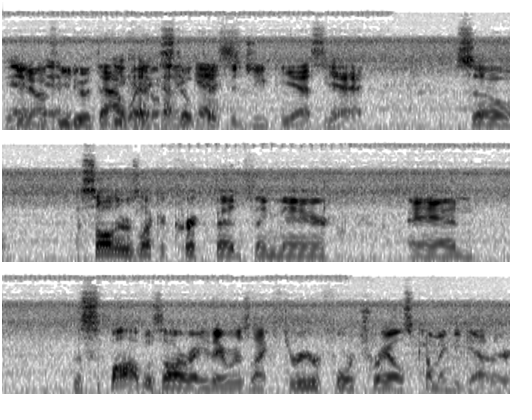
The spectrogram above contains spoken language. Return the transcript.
Yeah, you know, yeah. if you do it that You way, it'll still guess. pick the GPS. Yeah. Yeah. So I saw there was like a creek bed thing there, and the spot was already there was like three or four trails coming together.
